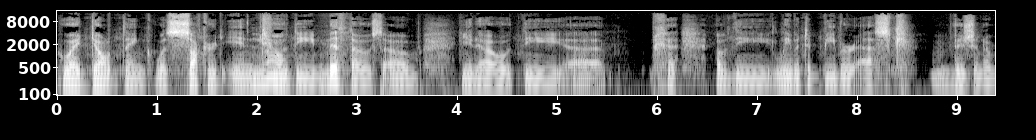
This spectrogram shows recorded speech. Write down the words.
who I don't think was suckered into No. the mythos of, you know, the uh, of the Leave It to Beaver esque vision of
